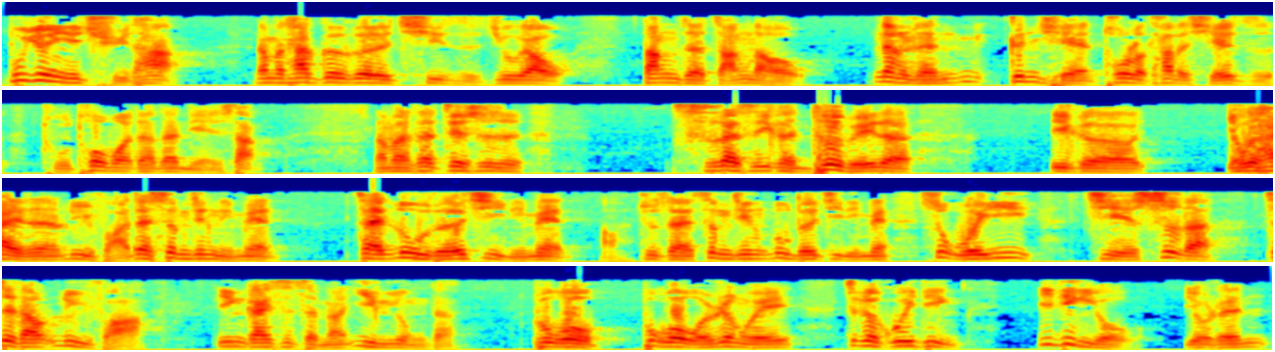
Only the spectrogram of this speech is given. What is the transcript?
不愿意娶她，那么他哥哥的妻子就要当着长老。那个人跟前脱了他的鞋子，吐唾沫在他脸上。那么他这是实在是一个很特别的一个犹太人的律法，在圣经里面，在路德记里面啊，就在圣经路德记里面是唯一解释了这条律法应该是怎么样应用的。不过，不过我认为这个规定一定有有人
